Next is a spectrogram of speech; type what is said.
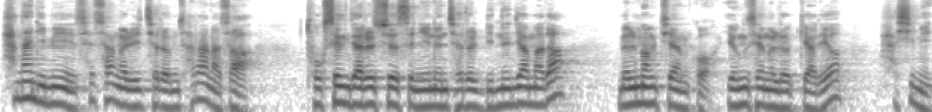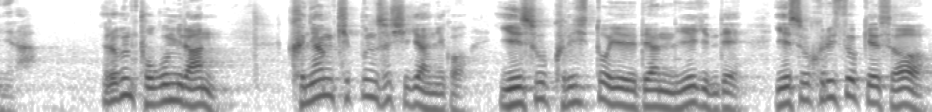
하나님이 세상을 이처럼 사랑하사 독생자를 주셨으니 이는 저를 믿는 자마다 멸망치 않고 영생을 얻게 하려 하심이니라. 여러분 복음이란 그냥 기쁜 소식이 아니고 예수 그리스도에 대한 얘기인데 예수 그리스도께서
